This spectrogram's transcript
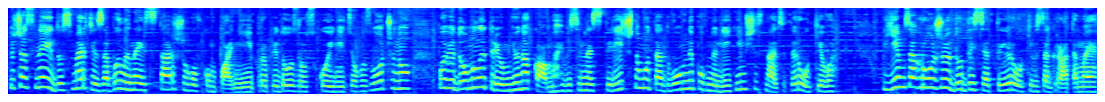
Під час неї до смерті забили найстаршого в компанії. Про підозру скоєнні цього злочину повідомили трьом юнакам: 18-річному та двом неповнолітнім 16 років. Їм загрожує до 10 років за ґратами.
